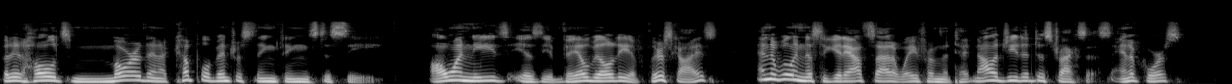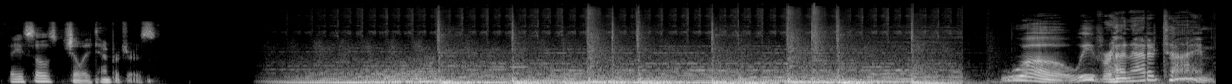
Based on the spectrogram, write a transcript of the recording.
but it holds more than a couple of interesting things to see. All one needs is the availability of clear skies and the willingness to get outside away from the technology that distracts us, and of course, face those chilly temperatures. Whoa, we've run out of time.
